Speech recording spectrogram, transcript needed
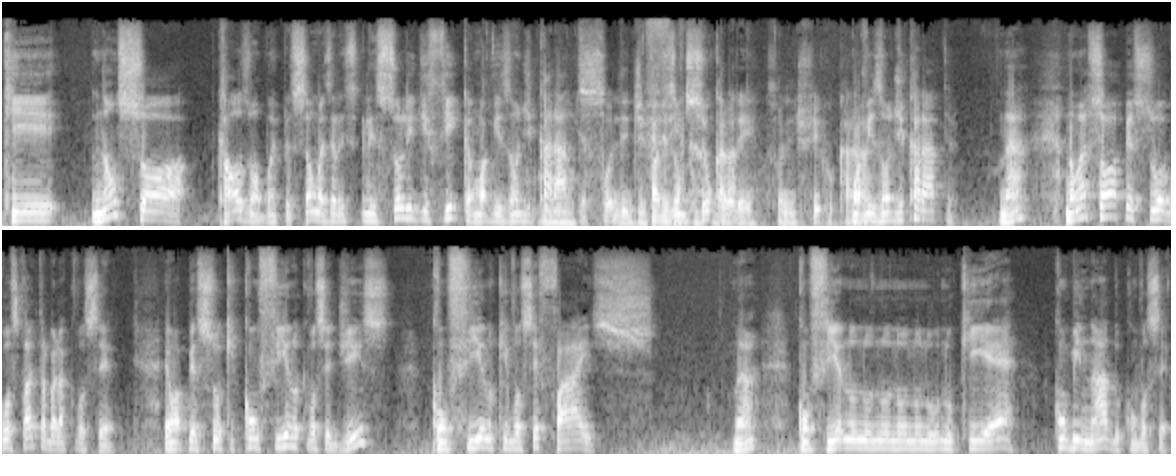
que não só causa uma boa impressão, mas ele, ele solidifica uma visão de caráter. Hum, solidifica. Uma visão do seu caráter. Adorei. Solidifica o caráter. Uma visão de caráter. Né? Não é só a pessoa gostar de trabalhar com você. É uma pessoa que confia no que você diz, confia no que você faz. Né? Confia no, no, no, no, no que é combinado com você.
